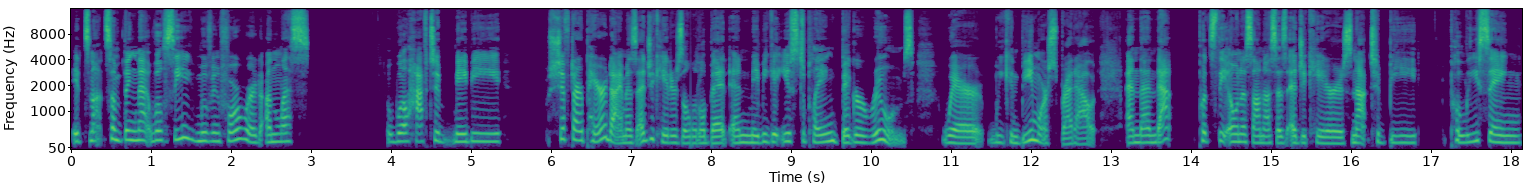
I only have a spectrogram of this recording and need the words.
it's not something that we'll see moving forward unless we'll have to maybe shift our paradigm as educators a little bit and maybe get used to playing bigger rooms where we can be more spread out. And then that puts the onus on us as educators not to be policing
